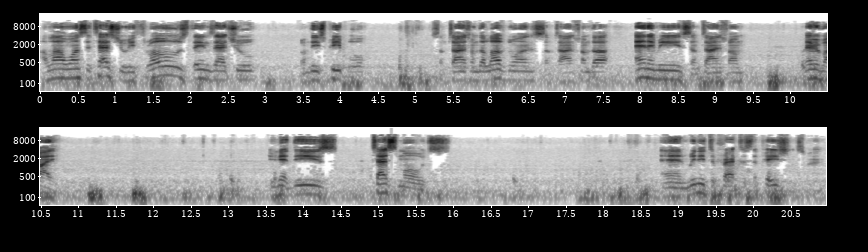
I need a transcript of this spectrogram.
Allah wants to test you. He throws things at you from these people, sometimes from the loved ones, sometimes from the enemies, sometimes from everybody. You get these test modes. And we need to practice the patience, man.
